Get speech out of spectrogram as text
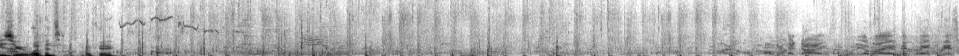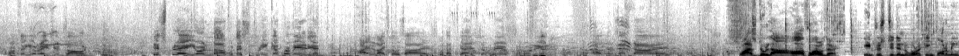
Use your weapons. Okay. Zone. Display your love with a streak of vermilion. Highlight those eyes with a dash of rare cerulean. Elders and knives. Wazdullah, Offworlder. Interested in working for me?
